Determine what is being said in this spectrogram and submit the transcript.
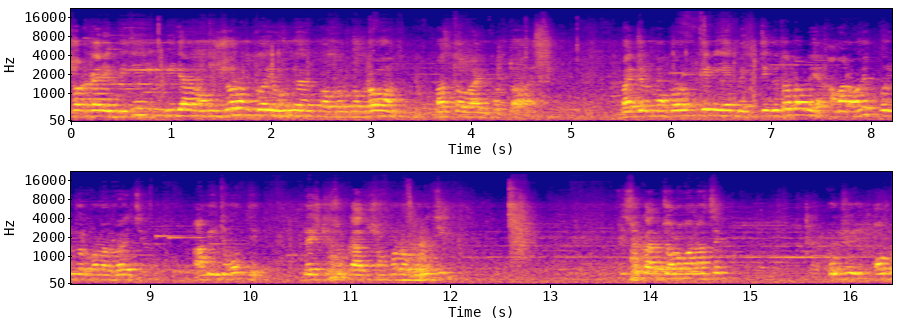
সরকারি বিধি বিধান অনুসরণ করে উন্নয়ন প্রকল্প গ্রহণ বাস্তবায়ন করতে হয়। বাইতুল মকরমকে নিয়ে ব্যক্তিগতভাবে আমার অনেক পরিকল্পনা রয়েছে। আমি ইতিমধ্যে বেশ কিছু কাজ সম্পন্ন করেছি। কিছু কাজ চলমান আছে। অল্প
